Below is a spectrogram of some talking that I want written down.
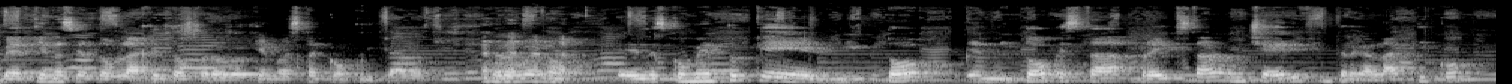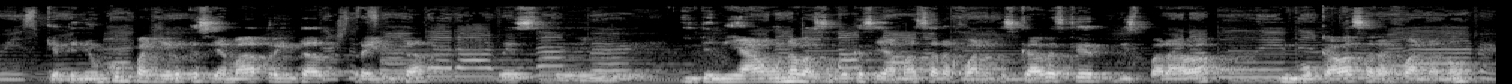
ver quién hacía el doblaje y todo, pero veo que no es tan complicado. Pero bueno, eh, les comento que en mi top, en mi top está Bravestar, un sheriff intergaláctico que tenía un compañero que se llamaba 3030 este, y tenía una bazooka que se llama Sarajuana. Pues cada vez que disparaba, invocaba a Sarajuana, ¿no?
